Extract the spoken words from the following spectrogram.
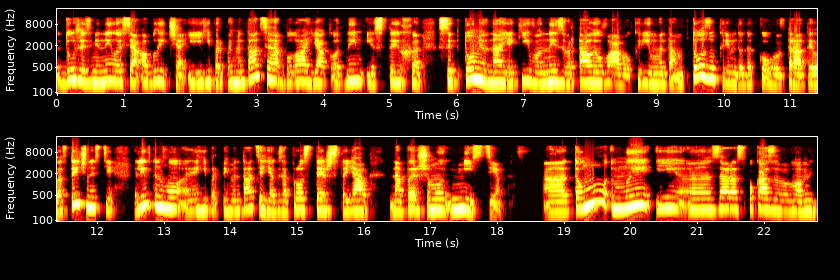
дуже змінилося обличчя, і гіперпігментація була як одним із тих симптомів, на які вони звертали увагу, крім там птозу, крім додаткової втрати еластичності, ліфтингу, е, гіперпігментація як запрос теж стояв на першому місці. Тому ми і е, зараз показуємо вам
